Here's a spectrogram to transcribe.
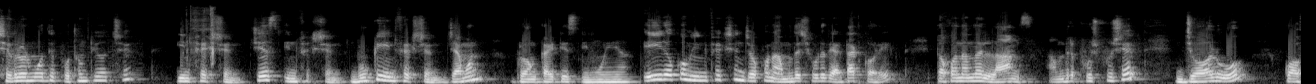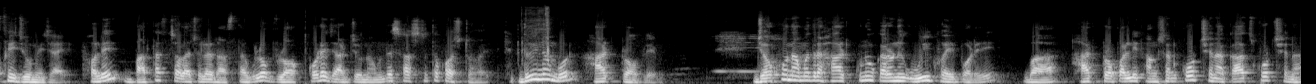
সেগুলোর মধ্যে প্রথমটি হচ্ছে ইনফেকশন চেস্ট ইনফেকশন বুকে ইনফেকশন যেমন ব্রঙ্কাইটিস নিউমোনিয়া এই রকম ইনফেকশন যখন আমাদের শরীরে অ্যাটাক করে, তখন আমাদের লাংস আমাদের ফুসফুসে জল ও কফে জমে যায়। ফলে বাতাস চলাচলের রাস্তাগুলো ব্লক করে, যার জন্য আমাদের শ্বাস কষ্ট হয়। দুই নম্বর হার্ট প্রবলেম যখন আমাদের হার্ট কোনো কারণে উইক হয়ে পড়ে বা হার্ট প্রপারলি ফাংশন করছে না, কাজ করছে না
